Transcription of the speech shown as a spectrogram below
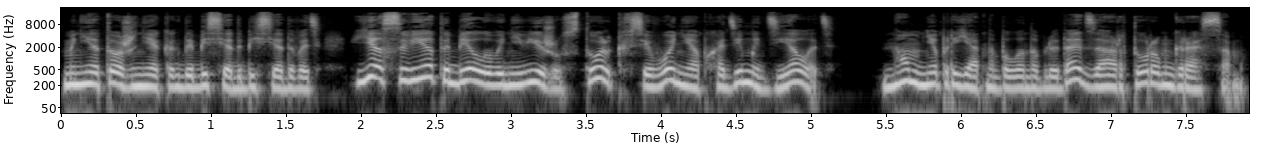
Мне тоже некогда беседы беседовать. Я света белого не вижу, столько всего необходимо делать. Но мне приятно было наблюдать за Артуром Грессом.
